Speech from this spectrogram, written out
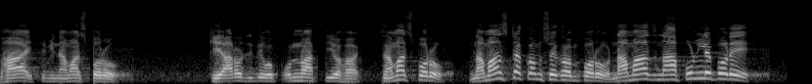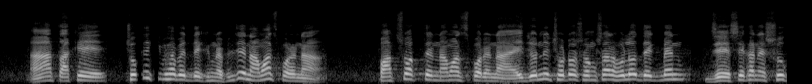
ভাই, তুমি নামাজ পড়ো। কি আরও যদি অন্য আত্মীয় হয়, নামাজ পড়ো, নামাজটা কমসে কম পড়ো, নামাজ না পড়লে পরে হ্যাঁ তাকে চোখে কীভাবে দেখেন আপনি? যে নামাজ পড়ে না, পাঁচ ওয়াক্তের নামাজ পড়ে না, এই জন্যই ছোট সংসার হলেও দেখবেন যে সেখানে সুখ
